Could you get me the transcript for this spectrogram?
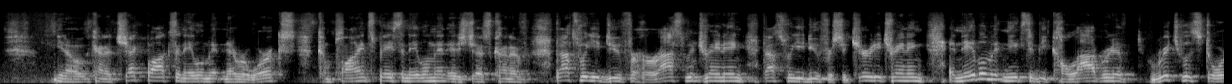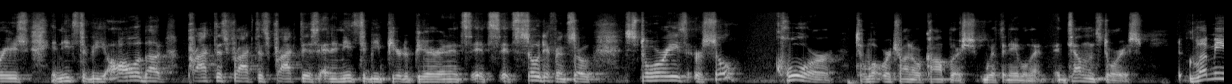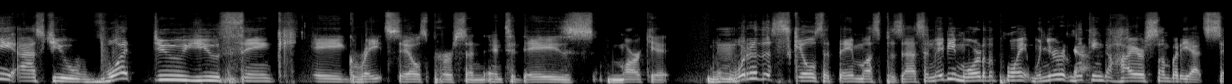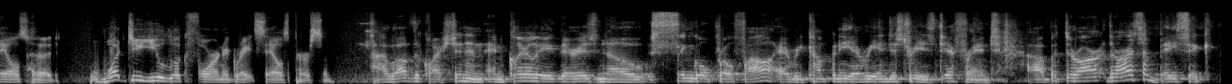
you know, kind of checkbox enablement never works. Compliance based enablement is just kind of that's what you do for harassment training. That's what you do for security training. Enablement needs to be collaborative, rich with stories. It needs to be all about practice, practice, practice, and it needs to be peer to peer. And it's it's it's so different. So stories are so core to what we're trying to accomplish with enablement and telling stories. Let me ask you what do you think a great salesperson in today's market Mm. What are the skills that they must possess? And maybe more to the point, when you're yeah. looking to hire somebody at Saleshood, what do you look for in a great salesperson? I love the question, and, and clearly there is no single profile. Every company, every industry is different, uh, but there are there are some basic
